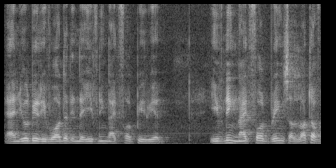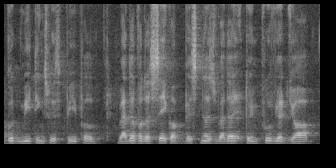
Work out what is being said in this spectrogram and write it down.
and you'll be rewarded in the evening nightfall period. Evening nightfall brings a lot of good meetings with people, whether for the sake of business, whether to improve your job,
